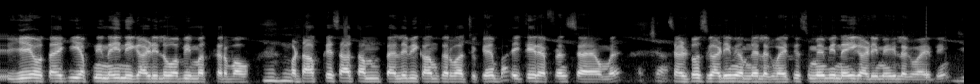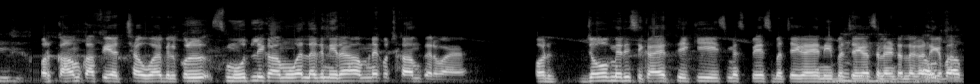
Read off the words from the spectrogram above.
ये होता है कि अपनी नई नई गाड़ी लो अभी मत करवाओ। बट हम्म, हम्म। आपके साथ हम पहले भी काम करवा चुके हैं भाई के रेफरेंस से आया हूँ मैं। अच्छा। सेल्टोस गाड़ी में हमने लगवाई थी उसमें भी नई गाड़ी में ही लगवाई थी। जी जी। और काम काफ़ी अच्छा हुआ है बिल्कुल स्मूथली काम हुआ लग नहीं रहा हमने कुछ काम करवाया है। और जो मेरी शिकायत थी कि इसमें स्पेस बचेगा या नहीं बचेगा सिलेंडर हम्म, लगाने के बाद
